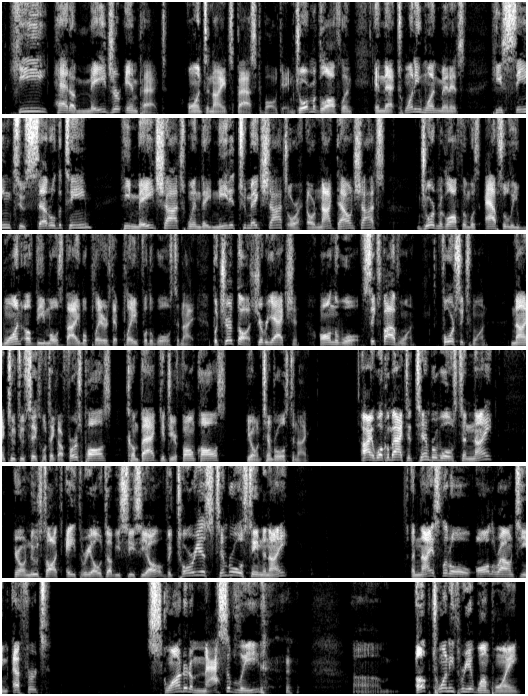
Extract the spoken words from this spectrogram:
He had a major impact on tonight's basketball game. Jordan McLaughlin, in that 21 minutes, he seemed to settle the team. He made shots when they needed to make shots or, or knock down shots. Jordan McLaughlin was absolutely one of the most valuable players that played for the Wolves tonight. But your thoughts, your reaction on the Wolves, 651 461 9226. We'll take our first pause, come back, get to your phone calls here on Timberwolves Tonight. All right, welcome back to Timberwolves Tonight here on News Talk 830 WCCO. Victorious Timberwolves team tonight. A nice little all around team effort. Squandered a massive lead. Um, up 23 at one point,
